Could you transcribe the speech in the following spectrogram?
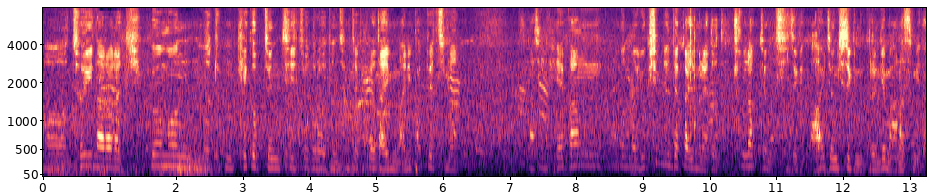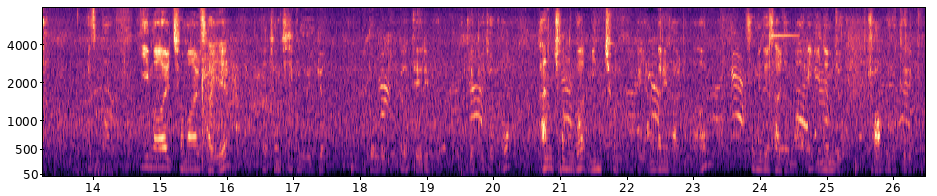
어, 저희 나라가 지금은 뭐 조금 계급 정치 쪽으로 어떤 정치 패러다임이 많이 바뀌었지만 사실 해방 혹은 뭐 60년대까지만 해도 촌락 정치적인 마을 정치적인 그런 게 많았습니다. 뭐이 마을 저 마을 사이에 또 정치적인 의견 이데올로기가 대립이 대표적으로 반촌과 민촌 그러니까 양반이 살던 마을 서민들이 살던 마을이 이념적으로 좌우로 대립하고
